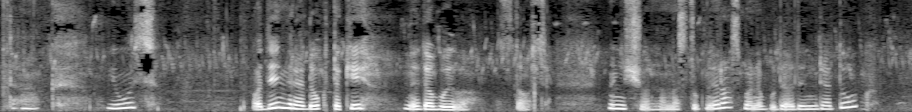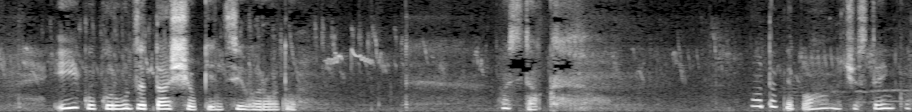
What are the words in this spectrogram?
Так, і ось один рядок таки не добила, стався. Ну нічого, на наступний раз в мене буде один рядок і кукурудза та що в кінці городу. Ось так. Ось так непогано, чистенько.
